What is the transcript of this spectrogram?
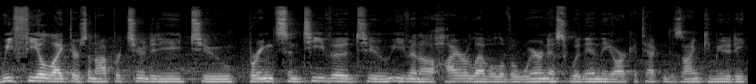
we feel like there's an opportunity to bring Centiva to even a higher level of awareness within the architect and design community,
